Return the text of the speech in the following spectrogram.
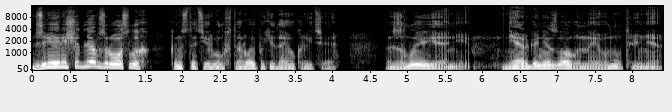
Зрелище для взрослых, констатировал второй, покидая укрытие. Злые они, неорганизованные внутренне,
